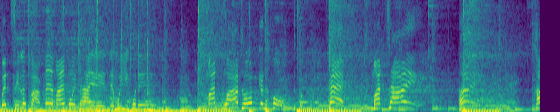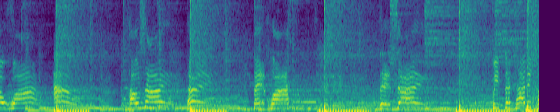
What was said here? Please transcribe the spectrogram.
เป็นศิลปะแม่ไม้มวยไทยในผู้หญิงคนนี้ มัดขวาทนกระทงแทกมัดซ้ายเฮ้ยเข้าขวาอ้าวเข้าซ้ายเฮ้ยเตะขวาเตะซ้าย ปิดตะขาด้วยเขา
